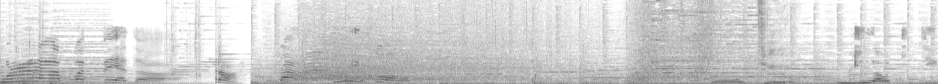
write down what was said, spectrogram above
Ура, победа! Що? Да, Soul 2. Guilty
